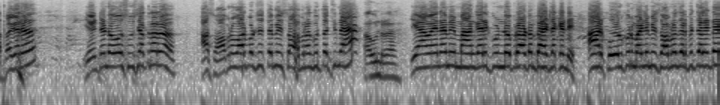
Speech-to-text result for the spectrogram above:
అబ్బాయి గారు ఏంటండి ఓ చూసేస్తున్నారు? ఆ శోభన వాల్పడి చూస్తే మీ శోభనం గుర్తొచ్చిందా? అవునరా. ఏమైనా మీ మాంగారి గుండె రావడం బ్యాట్లెక్కండి. ఆరు కోలుకుని మళ్ళీ మీ శోభనం జరిపించాలంటే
